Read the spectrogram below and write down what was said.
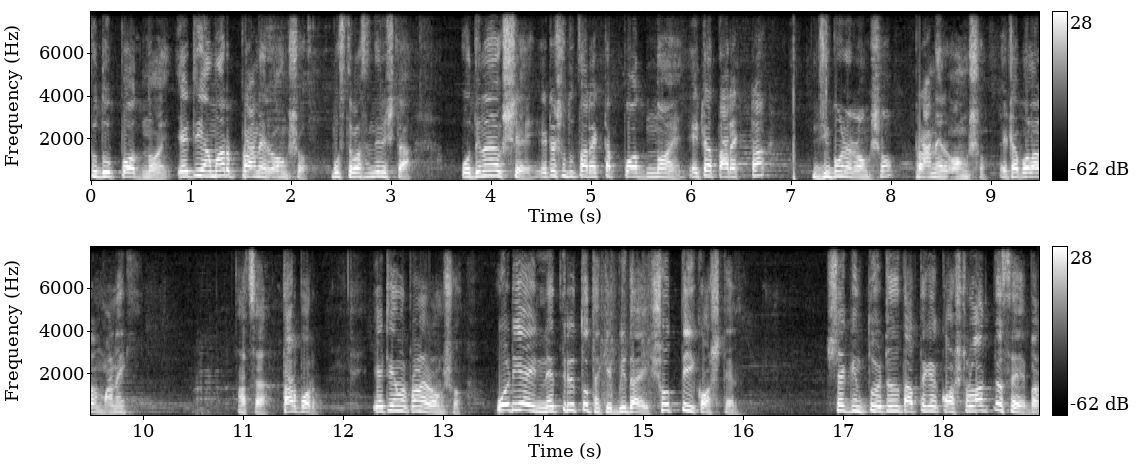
শুধু পদ নয়, এটি আমার প্রাণের অংশ। বুঝতে পারছেন জিনিসটা? অধিনায়ক সে, এটা শুধু তার একটা পদ নয়, এটা তার একটা জীবনের অংশ, প্রাণের অংশ। এটা বলার মানে কি? আচ্ছা তারপর, এটি আমার প্রাণের অংশ। ওডিআই নেতৃত্ব থেকে বিদায় সত্যিই কষ্টের। সে কিন্তু এটা তার থেকে কষ্ট লাগতেছে বা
